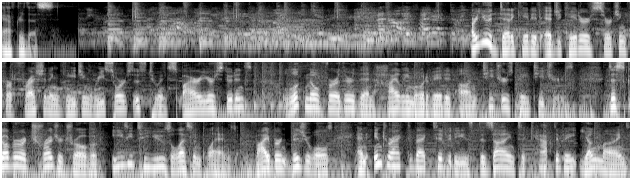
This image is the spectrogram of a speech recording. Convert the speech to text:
after this. Are you a dedicated educator searching for fresh and engaging resources to inspire your students? Look no further than Highly Motivated on Teachers Pay Teachers. Discover a treasure trove of easy to use lesson plans, vibrant visuals, and interactive activities designed to captivate young minds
